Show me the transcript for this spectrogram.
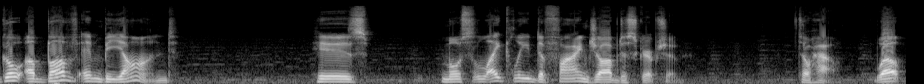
go above and beyond his most likely defined job description. So, how? Well,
